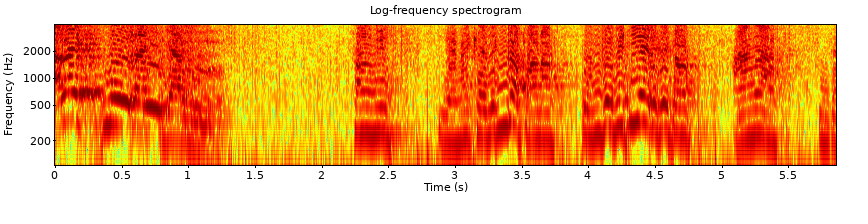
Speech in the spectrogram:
அலட்சி ரஞ்சன் சாமி எனக்கு எதுங்க பணம்? உங்க வீட்லயே இருக்கட்டும். ஆனா இந்த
